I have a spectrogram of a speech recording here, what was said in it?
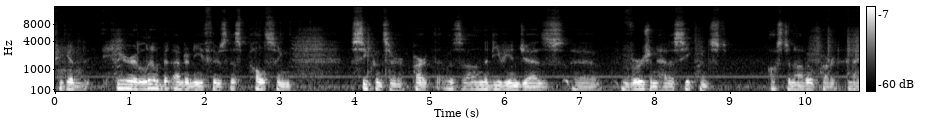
If you can hear a little bit underneath, there's this pulsing sequencer part that was on the Devian Jazz uh, version had a sequenced ostinato part, and I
